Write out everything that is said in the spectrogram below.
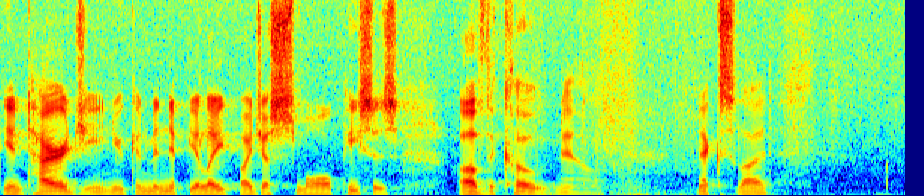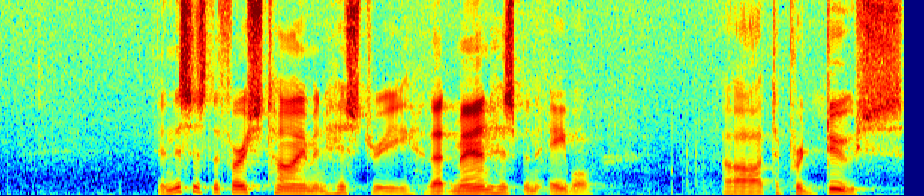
the entire gene. You can manipulate by just small pieces of the code now. Next slide. And this is the first time in history that man has been able uh, to produce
